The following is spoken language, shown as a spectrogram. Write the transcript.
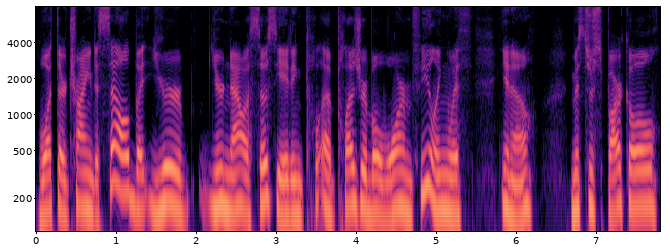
what they're trying to sell, but you're you're now associating pl- a pleasurable, warm feeling with you know Mr. Sparkle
